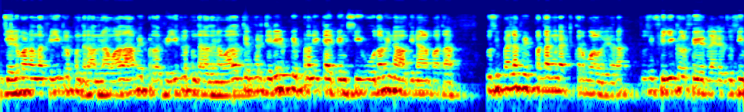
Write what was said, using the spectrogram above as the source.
ਜੇਲ੍ਹ ਦਾ ਫਿਜ਼ੀਕਲ 15 ਦਿਨਾਂ ਬਾਅਦ ਆ ਪੇਪਰ ਦਾ ਫਿਜ਼ੀਕਲ 15 ਦਿਨਾਂ ਬਾਅਦ, ਤੇ ਫਿਰ ਜਿਹੜੇ ਪੇਪਰਾਂ ਦੀ ਟਾਈਪਿੰਗ ਸੀ ਉਹਦਾ ਵੀ ਨਾਲ ਦੀ ਨਾਲ ਪਤਾ। ਤੁਸੀਂ ਪਹਿਲਾਂ ਪੇਪਰ ਦਾ ਕੰਡਕਟ ਕਰਵਾ ਲਓ ਯਾਰ, ਤੁਸੀਂ ਫਿਜ਼ੀਕਲ ਫੇਰ ਲੈ ਲਓ, ਤੁਸੀਂ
